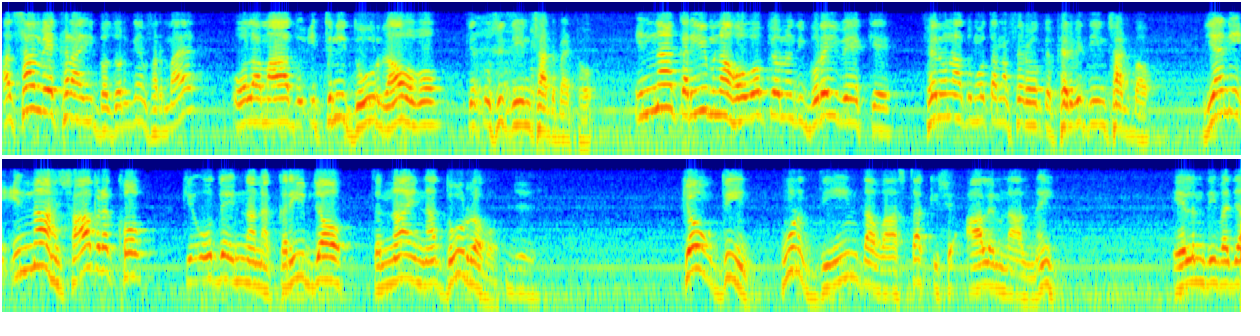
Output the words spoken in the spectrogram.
اساں ویکھنا ہی بزرگیں فرمائے، علماء تو اتنی دور نہ ہوو کہ تسی دین چھٹ بیٹھو۔ اتنا قریب نہ ہوو کہ انہوں دی برائی ویکھ کے پھر انہاں تو متنفر ہو کے پھر بھی دین چھٹ باؤ۔ یعنی اتنا حساب رکھو کہ او دے اتنا نہ قریب جاؤ۔ تو نہ دور رہو۔ جی۔ کیوں؟ دین۔ ہوں دین دا واسطہ کسی عالم نال نہیں۔ علم دی وجہ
